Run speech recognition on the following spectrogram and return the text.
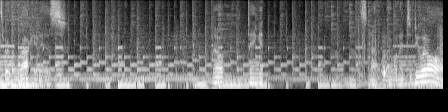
That's where the rocket is. Nope. Dang it. It's not what I wanted to do at all.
